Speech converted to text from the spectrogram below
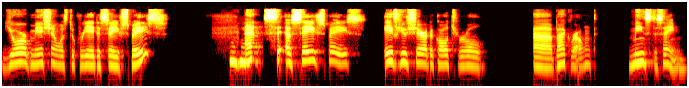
your mission was to create a safe space mm-hmm. and a safe space if you share the cultural uh, background means the same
